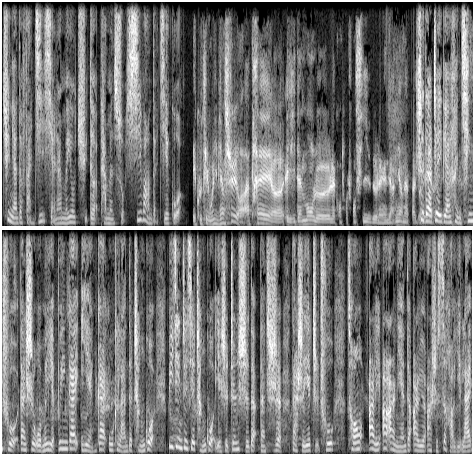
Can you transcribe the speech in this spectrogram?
去年的反击显然没有取。得他们所希望的结果。是的，这一点很清楚。但是我们也不应该掩盖乌克兰的成果，毕竟这些成果也是真实的。但是大使也指出，从二零二二年的二月二十四号以来，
